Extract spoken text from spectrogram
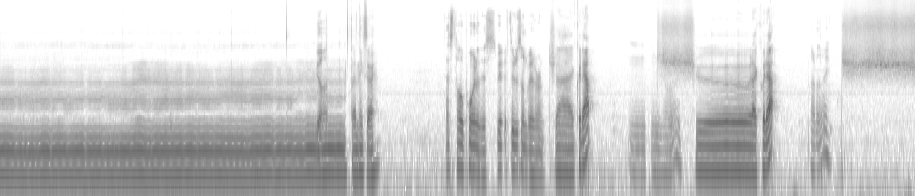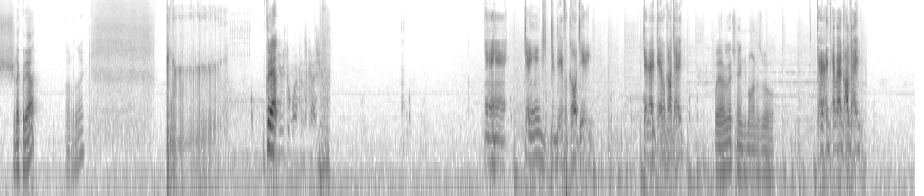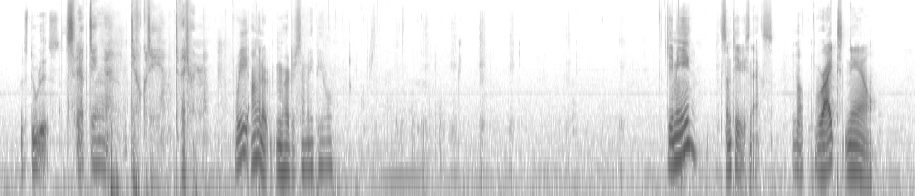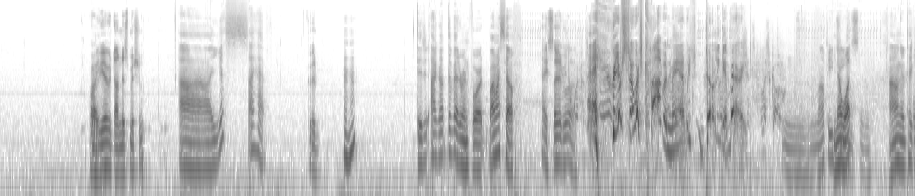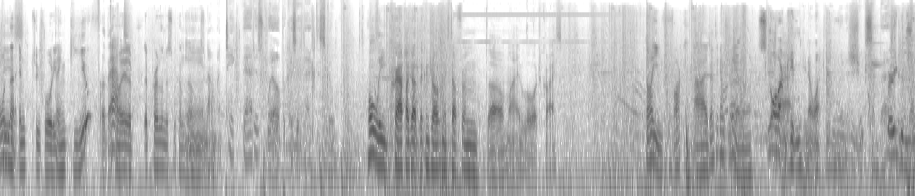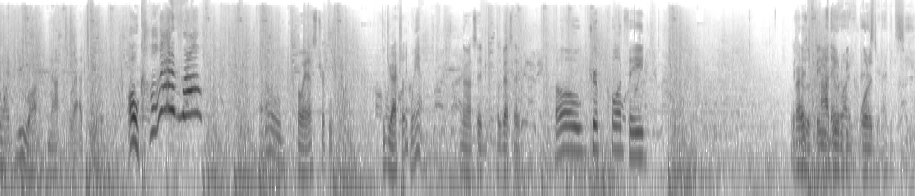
God. Don't think so. That's the whole point of this. We have to do this on veteran. Should I quit out? Mm, no, Should I quit out? I don't know. Should I quit out? I don't know. Quit out. Use the weapons cache. Change the difficulty. Select difficulty. Wait, I'm gonna change mine as well. Select difficulty. Let's do this. Selecting difficulty to veteran. We, I'm gonna murder so many people. Give me some TV snacks No. right now. Have you ever done this mission? Uh, yes, I have. Good. Mm-hmm. Did it? I got the veteran for it by myself. Hey, so do I. Hey, we have so much common, man. We should totally get married. Let's go. Mm. You know what? I'm gonna take I want these. that M240. Thank you for that. Oh yeah, the, the Predator missile comes out. And I'm gonna take that as well because it's like the scope. Holy crap! I got the controls mixed up from. Oh my lord Christ! Die, you fuck. I don't think I'm shooting anyone. Snipe him. You know what? I'm gonna shoot some bad. Very good snipe. You are not allowed to. Oh, collateral! Oh, oh yeah, that's triple. Did you actually? Wow. No, I said, I was about to say. Oh, triple quad feed. If that was a feed, ah, it would have been quadded. I could see you.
